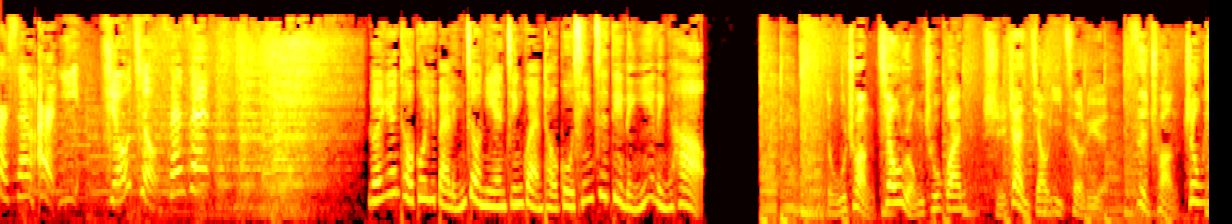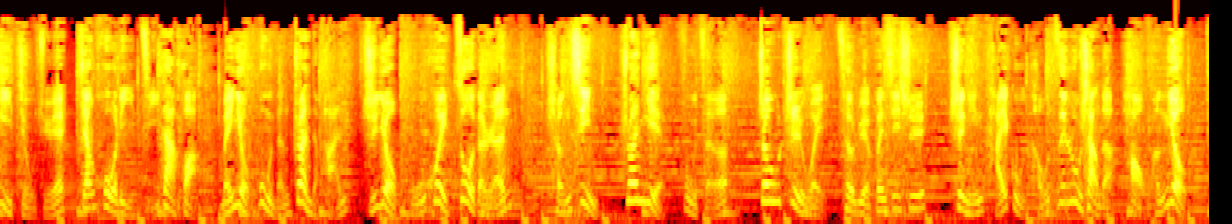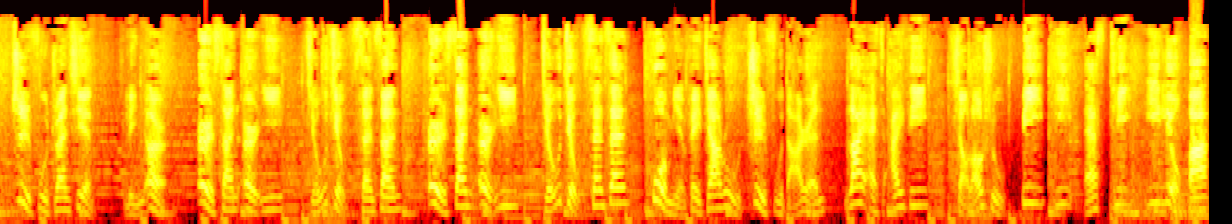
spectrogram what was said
二三二一九九三三，轮源投顾一百零九年金管投顾新字第零一零号，独创交融出关实战交易策略，自创周易九诀，将获利极大化。没有不能赚的盘，只有不会做的人。诚信、专业、负责，周志伟策略分析师是您台股投资路上的好朋友。致富专线零二。二三二一九九三三二三二一九九三三，或免费加入致富达人，line at ID 小老鼠 B E S T 一六八。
